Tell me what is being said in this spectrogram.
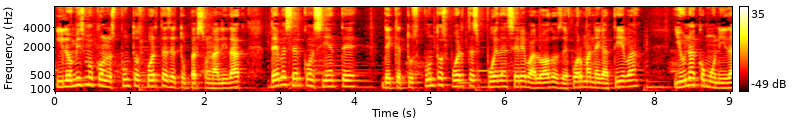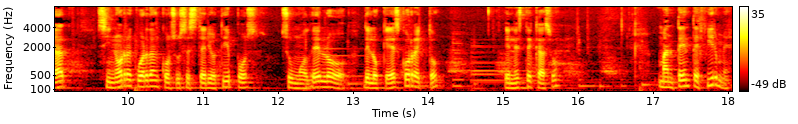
Y lo mismo con los puntos fuertes de tu personalidad. Debes ser consciente de que tus puntos fuertes pueden ser evaluados de forma negativa y una comunidad, si no recuerdan con sus estereotipos su modelo de lo que es correcto, en este caso, mantente firme,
